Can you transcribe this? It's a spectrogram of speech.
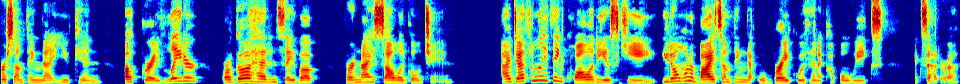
for something that you can upgrade later or go ahead and save up for a nice solid gold chain. I definitely think quality is key. You don't want to buy something that will break within a couple weeks, etc.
